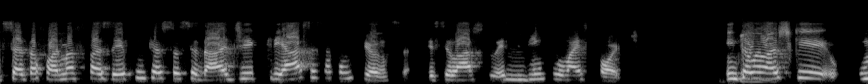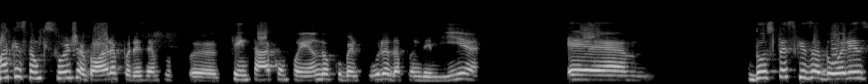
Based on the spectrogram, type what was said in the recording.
de certa forma, fazer com que a sociedade criasse essa confiança, esse laço, esse hum. vínculo mais forte. Então, eu acho que uma questão que surge agora, por exemplo, quem está acompanhando a cobertura da pandemia, é dos pesquisadores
